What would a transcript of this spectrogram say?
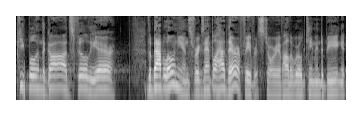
people and the gods fill the air. The Babylonians, for example, had their favorite story of how the world came into being. It,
